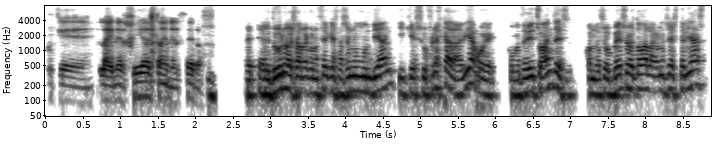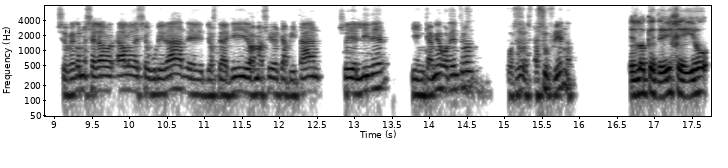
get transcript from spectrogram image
porque la energía está en el cero. Es duro es reconocer que estás en un mundial y que sufres cada día, porque como te he dicho antes, cuando se ve sobre todo las grandes estrellas, se ve con ese halo de seguridad, de yo estoy aquí, yo además soy el capitán, soy el líder, y en cambio por dentro, pues eso, estás sufriendo. Es lo que te dije, yo,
